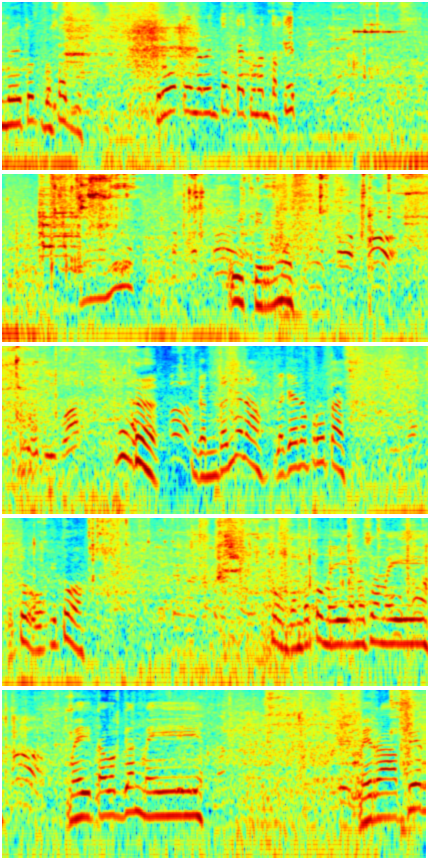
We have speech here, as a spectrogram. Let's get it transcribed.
mo ito basag eh. Pero okay na rin to kahit walang takip. Ano? Uy, termos. Oh, di ba? Ang ganda niya na. Lagay ng prutas. Ito, okay to ah. Ito, ganda to. May ano siya, may may tawag dyan, may may rubber.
